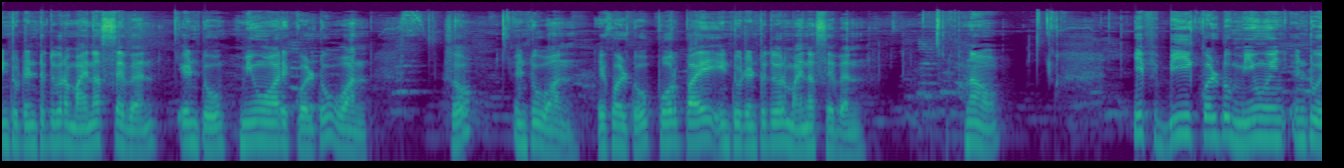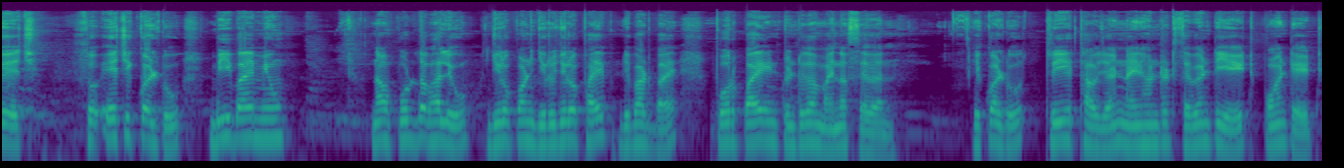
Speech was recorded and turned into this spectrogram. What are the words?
into 10 to the power minus 7 into mu r equal to 1. So into 1 equal to 4 pi into 10 to the power minus 7. Now if b equal to mu in, into h so h equal to b by mu Now put the value 0.005 divided by 4 pi into 10 to the minus 7 equal to 3978.8.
